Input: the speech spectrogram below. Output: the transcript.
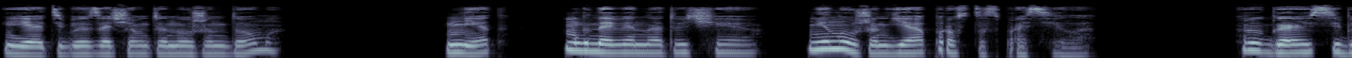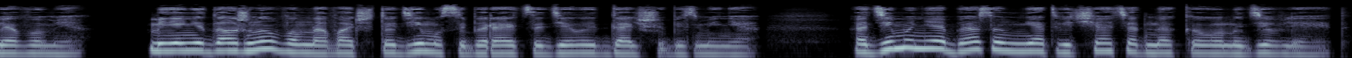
Я тебе зачем-то нужен дома? Нет, Мгновенно отвечаю. Не нужен, я просто спросила. Ругаю себя в уме. Меня не должно волновать, что Дима собирается делать дальше без меня. А Дима не обязан мне отвечать, однако он удивляет.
